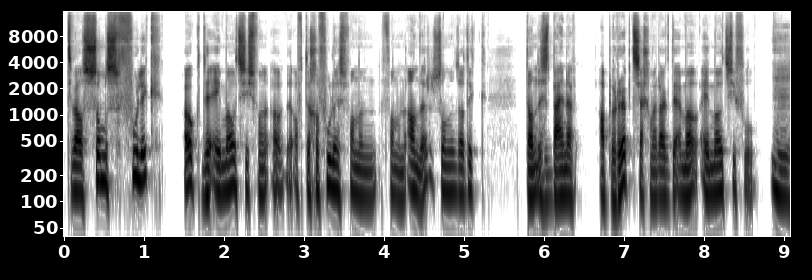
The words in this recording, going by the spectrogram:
terwijl soms voel ik ook de emoties van, of de gevoelens van een, van een ander, zonder dat ik, dan is het bijna abrupt, zeg maar, dat ik de emo emotie voel. Mhm.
